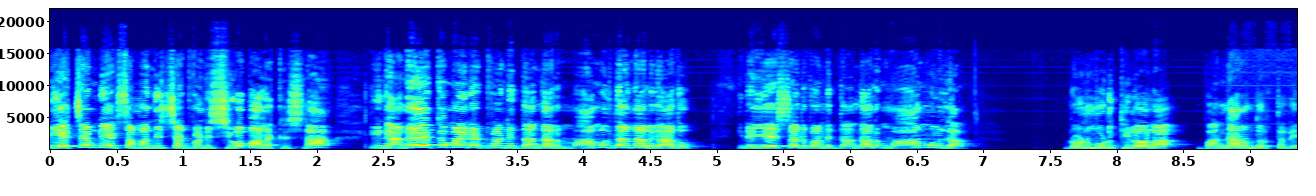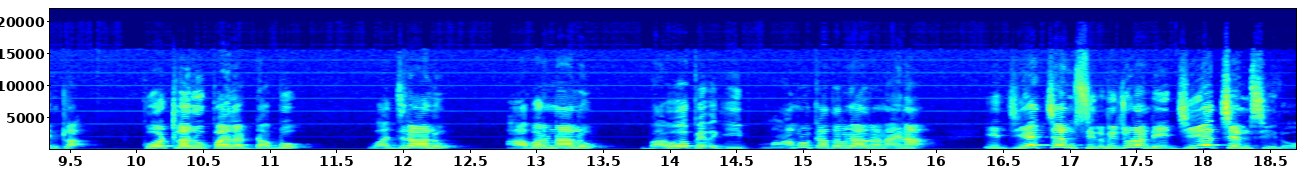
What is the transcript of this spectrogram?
ఈ హెచ్ఎండిఏకి సంబంధించినటువంటి శివబాలకృష్ణ ఈయన అనేకమైనటువంటి దందాలు మామూలు దందాలు కాదు. ఈయన చేసినటువంటి దందాలు మామూలుగా రెండు మూడు కిలోల బంగారం దొరుకుతుంది ఇంట్లో. కోట్ల రూపాయల డబ్బు వజ్రాలు ఆభరణాలు బావో పెద్ద ఈ మామూలు కథలు కాదురా నాయన. ఈ జిహెచ్ఎంసీలో మీరు చూడండి జిహెచ్ఎంసీలో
